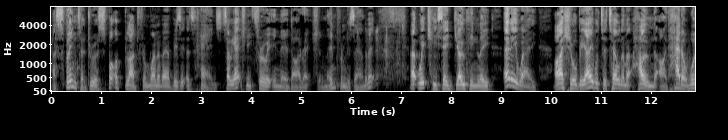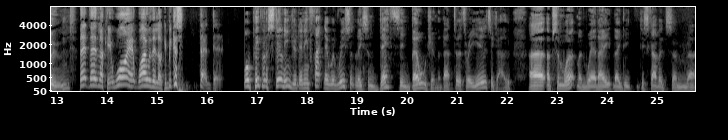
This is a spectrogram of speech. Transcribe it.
A splinter drew a spot of blood from one of our visitors' hands, so he actually threw it in their direction then, from the sound of it. At which he said jokingly, Anyway, I shall be able to tell them at home that I've had a wound. They're, they're looking. Why? Why were they looking? Because that, that- Well, people are still injured, and in fact, there were recently some deaths in Belgium about two or three years ago uh, of some workmen where they they di- discovered some uh,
